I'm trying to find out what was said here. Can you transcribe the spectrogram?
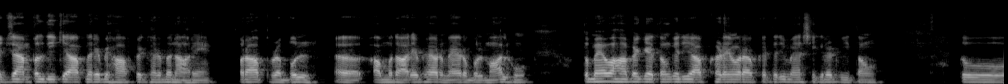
एग्जांपल uh, दी कि आप मेरे बिहाफ पे घर बना रहे हैं और आप रबुल uh, मुदारब है और मैं रबुल माल हूँ। तो मैं वहाँ पे कहता हूँ कि जी आप खड़े हैं और आप कहते हैं, जी मैं सिगरेट पीता हूँ। तो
